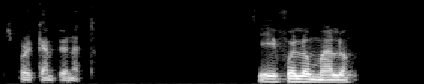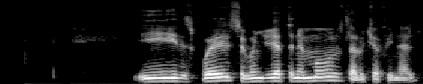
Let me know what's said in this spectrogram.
pues, por el campeonato. Sí, fue lo malo. Y después, según yo, ya tenemos la lucha final.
